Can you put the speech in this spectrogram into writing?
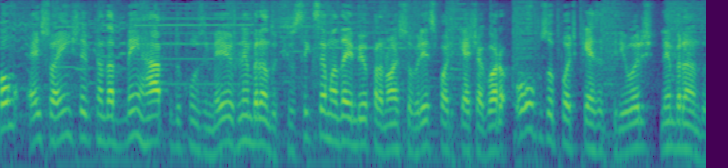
Bom, é isso aí. A gente teve que andar bem rápido com os e-mails. Lembrando que se você quiser mandar e-mail para nós sobre esse podcast agora ou sobre podcasts anteriores, lembrando,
